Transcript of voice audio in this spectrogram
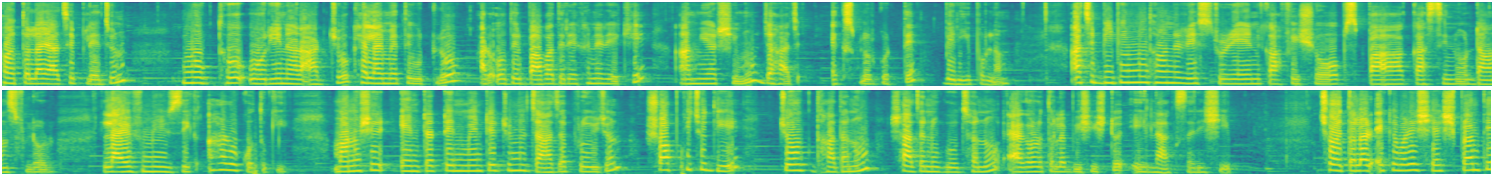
ছয়তলায় আছে প্লেজন। মুগ্ধ, অরিন আর আর্য খেলায় মেতে উঠল আর ওদের বাবাদের এখানে রেখে আমি আর শিমু জাহাজ এক্সপ্লোর করতে বেরিয়ে পড়লাম। আছে বিভিন্ন ধরনের restaurant cafe shop spa casino dance floor live music আরও কত কি। মানুষের এন্টারটেনমেন্টের জন্য যা যা প্রয়োজন সব কিছু দিয়ে চোখ ধাঁধানো, সাজানো, গোছানো, এগারোতলা বিশিষ্ট এই লাক্সারি শিপ ছয়তলার একেবারে শেষ প্রান্তে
